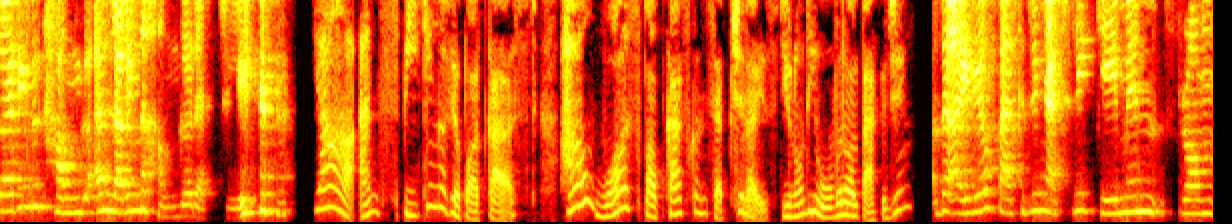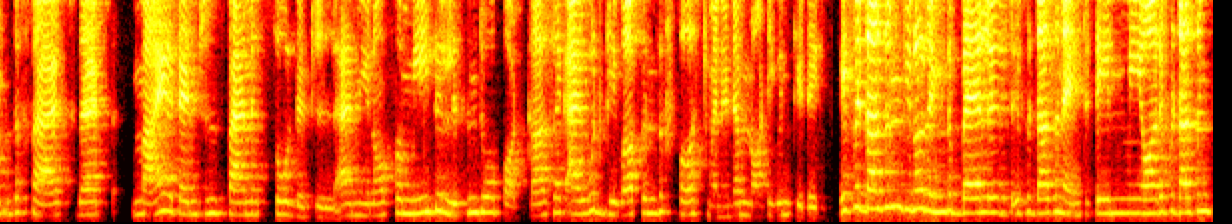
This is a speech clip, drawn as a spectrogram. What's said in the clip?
So I think this hunger, I'm loving the hunger actually. Yeah, and speaking of your podcast, how was Popkast conceptualized? You know, the overall packaging? The idea of packaging actually came in from the fact that my attention span is so little. And you know for me to listen to a podcast like i would give up in the first minute. I'm not even kidding. If it doesn't you know ring the bell if it doesn't entertain me or if it doesn't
